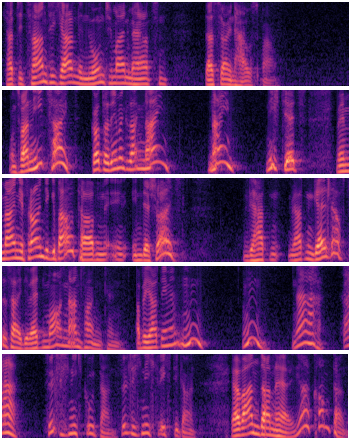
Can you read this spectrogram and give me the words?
Ich hatte 20 Jahre den Wunsch in meinem Herzen, dass wir ein Haus bauen. Und zwar nie Zeit. Gott hat immer gesagt, nein, nein, nicht jetzt. Wenn meine Freunde gebaut haben in, in der Schweiz, wir hatten, wir hatten Geld auf der Seite, wir hätten morgen anfangen können. Aber ich hatte immer, mm, na, ah, fühlt sich nicht gut an, fühlt sich nicht richtig an. Ja, wann dann, Herr? Ja, kommt dann.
